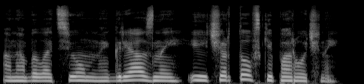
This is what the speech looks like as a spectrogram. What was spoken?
Она была темной, грязной и чертовски порочной.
